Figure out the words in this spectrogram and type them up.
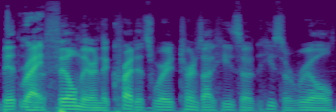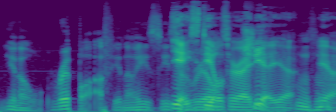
bit in the film there in the credits, where it turns out he's a he's a real you know rip off. You know, he's, he's yeah a he real steals her idea cheat. yeah Mhm. yeah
